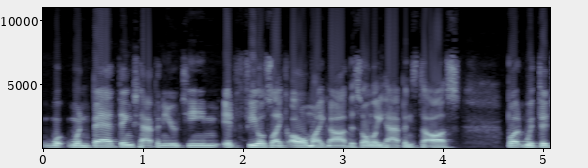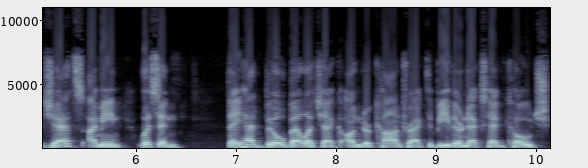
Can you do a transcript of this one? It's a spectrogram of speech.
w- when bad things happen to your team, it feels like, oh my god, this only happens to us. But with the Jets, I mean, listen, they had Bill Belichick under contract to be their next head coach.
